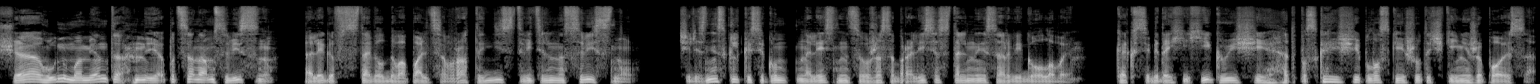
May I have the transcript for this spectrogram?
«Ща, уну момента, я пацанам свистну». Олегов вставил два пальца в рот и действительно свистнул. Через несколько секунд на лестнице уже собрались остальные сорвиголовы. Как всегда хихикающие, отпускающие плоские шуточки ниже пояса.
